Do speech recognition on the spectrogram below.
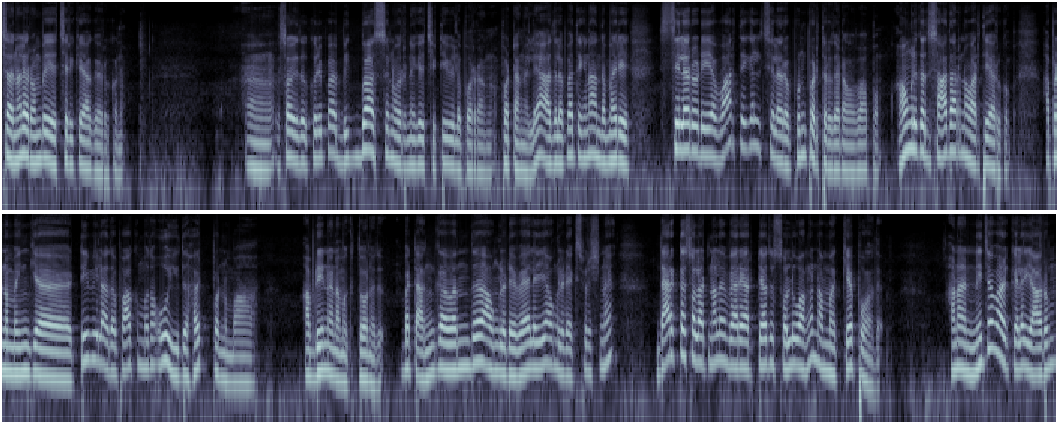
ஸோ அதனால் ரொம்ப எச்சரிக்கையாக இருக்கணும். ஸோ இது குறிப்பாக பிக் பாஸ்ன்னு ஒரு நிகழ்ச்சி டிவியில் போடுறாங்க போட்டாங்க இல்லையா? அதில் பார்த்தீங்கன்னா அந்த மாதிரி சிலருடைய வார்த்தைகள் சிலரை புண்படுத்துறதை நம்ம பார்ப்போம். அவங்களுக்கு அது சாதாரண வார்த்தையாக இருக்கும். அப்போ நம்ம இங்கே டிவியில் அதை பார்க்கும்போது ஓ இது ஹர்ட் பண்ணுமா? அப்படின்னு நமக்கு தோணுது. பட் அங்கே வந்து அவங்களுடைய வேலையை அவங்களுடைய எக்ஸ்பிரஷனை டேரெக்டாக சொல்லாட்டினாலும் வேறு யார்கிட்டயாவது சொல்லுவாங்க நம்ம கேட்போம் அதை. ஆனால் நிஜ வாழ்க்கையில் யாரும்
